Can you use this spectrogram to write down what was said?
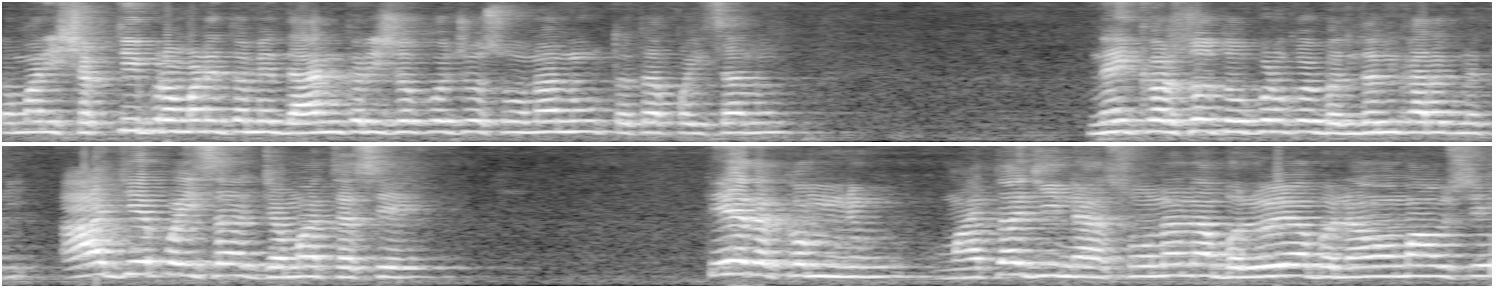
તમારી શક્તિ પ્રમાણે તમે દાન કરી શકો છો સોનાનું તથા પૈસાનું. નહીં કરશો તો પણ કોઈ બંધનકારક નથી. આ જે પૈસા જમા થશે, તે રકમનું માતાજીના સોનાના બલોયા બનાવવામાં આવશે.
